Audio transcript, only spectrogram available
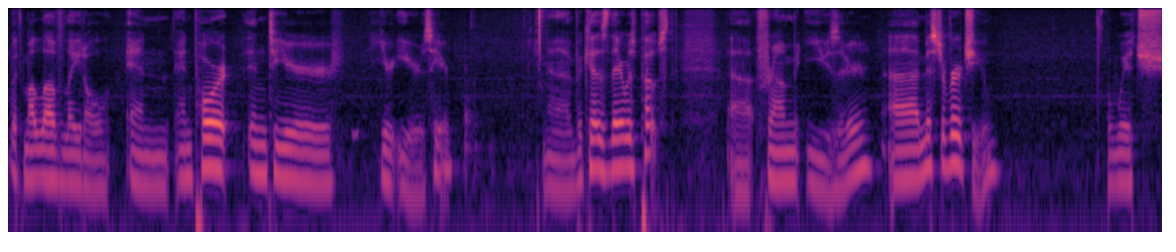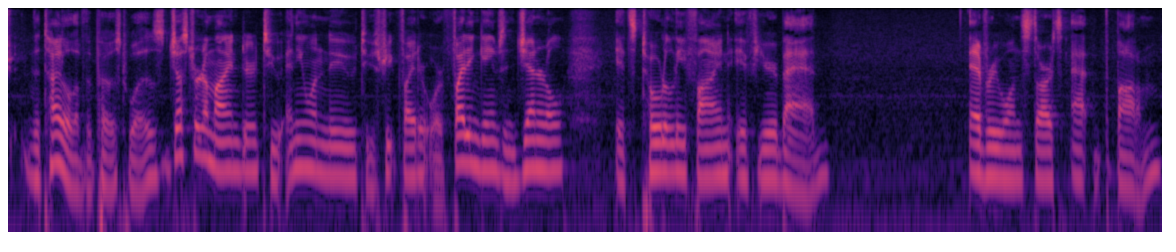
with my love ladle and and pour it into your your ears here, uh, because there was post uh, from user uh, Mr. Virtue, which the title of the post was just a reminder to anyone new to Street Fighter or fighting games in general. It's totally fine if you're bad. Everyone starts at the bottom.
